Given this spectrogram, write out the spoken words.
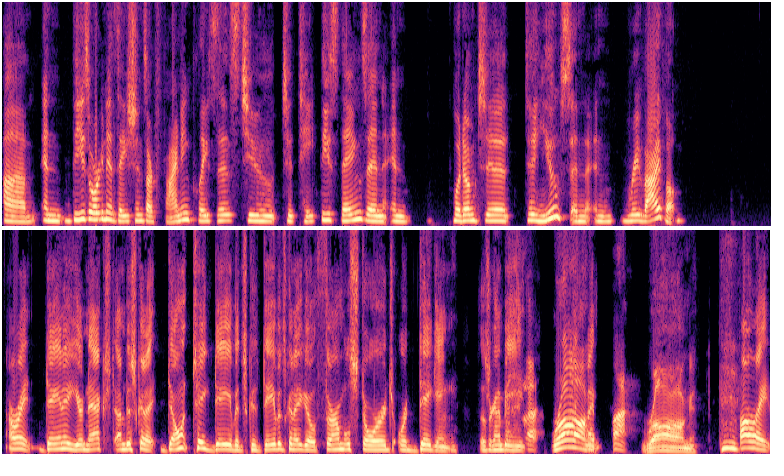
um, and these organizations are finding places to to take these things and and put them to to use and and revive them. All right, Dana, you're next. I'm just gonna don't take David's because David's gonna go thermal storage or digging. Those are gonna be wrong. Wrong. All right.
